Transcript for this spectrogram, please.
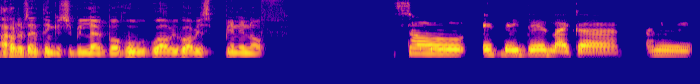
I hundred percent think it should be left, but who who are we who are we spinning off? So if they did like a, I mean,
